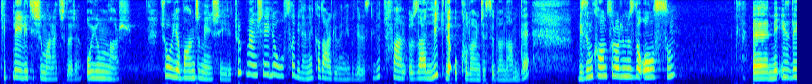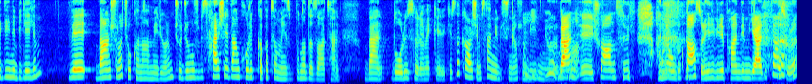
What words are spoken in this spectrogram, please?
kitle iletişim araçları, oyunlar. çoğu yabancı menşeli. Türk menşeli olsa bile ne kadar güvenebiliriz? Lütfen özellikle okul öncesi dönemde bizim kontrolümüzde olsun. Ee, ne izlediğini bilelim ve ben şuna çok önem veriyorum. Çocuğumuzu biz her şeyden koruyup kapatamayız. Buna da zaten ben doğruyu söylemek gerekirse karşıyım. Sen ne düşünüyorsun bilmiyorum Ben ama. e, şu an hani olduktan sonra hele bir de pandemi geldikten sonra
